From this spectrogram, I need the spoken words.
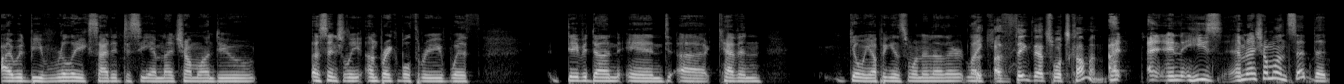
I would be really excited to see M Night Shyamalan do essentially Unbreakable three with David Dunn and uh, Kevin going up against one another? Like, I think that's what's coming. I, and he's M Night Shyamalan said that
